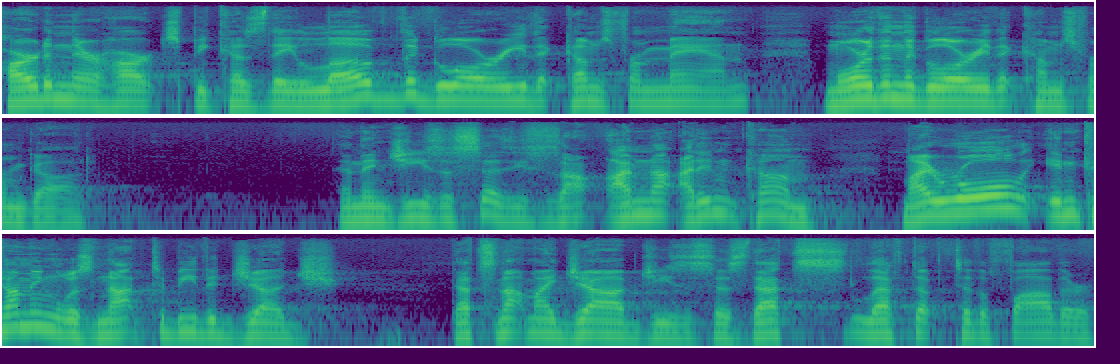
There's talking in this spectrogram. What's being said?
hardened their hearts, because they love the glory that comes from man more than the glory that comes from God. And then Jesus says, He says, I'm not, I didn't come. My role in coming was not to be the judge. That's not my job, Jesus says. That's left up to the Father.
